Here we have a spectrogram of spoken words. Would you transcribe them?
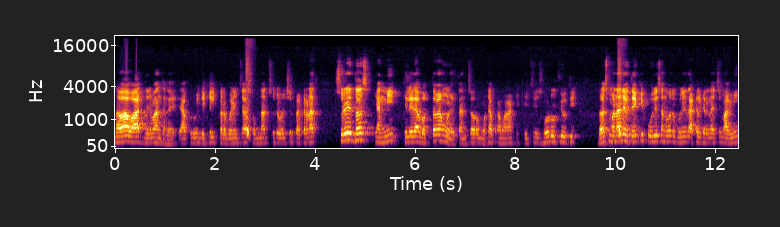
नवा वाद निर्माण झालाय. यापूर्वी देखील परभणीच्या सोमनाथ सूर्यवंशी प्रकरणात सुरेश धस यांनी केलेल्या वक्तव्यामुळे त्यांच्यावर मोठ्या प्रमाणात टीकेची झोड उठली होती. धस म्हणाले होते की पोलिसांवर गुन्हे दाखल करण्याची मागणी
